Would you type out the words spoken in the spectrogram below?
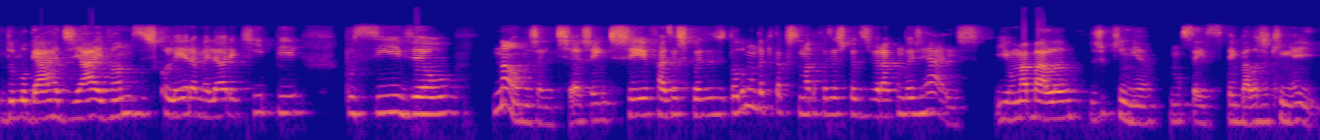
do lugar de, ai, vamos escolher a melhor equipe possível, não, gente, a gente faz as coisas, todo mundo aqui está acostumado a fazer as coisas virar com dois reais e uma bala juquinha, não sei se tem bala juquinha aí.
